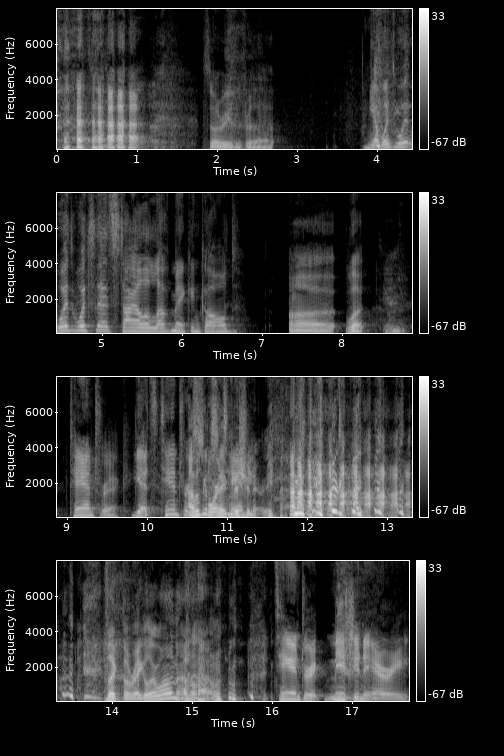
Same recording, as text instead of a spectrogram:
there's no reason for that. yeah. What what what what's that style of lovemaking called? Uh. What? Tantric. Yeah, it's tantric. I was going to say missionary. it's like the regular one. I don't oh. know. Tantric missionary.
